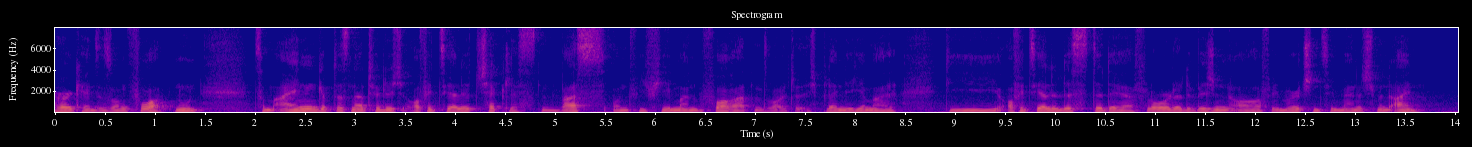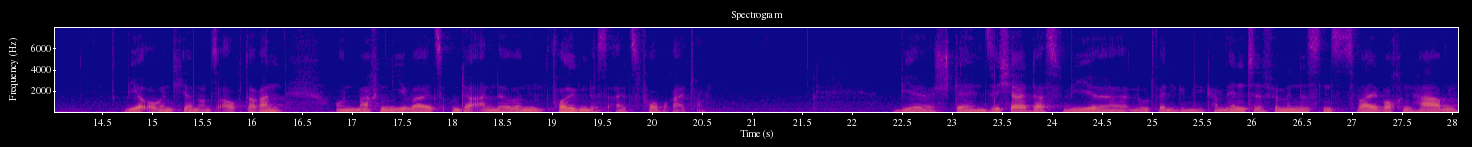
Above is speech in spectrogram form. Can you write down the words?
Hurricane-Saison vor? Nun, zum einen gibt es natürlich offizielle Checklisten, was und wie viel man bevorraten sollte. Ich blende hier mal die offizielle Liste der Florida Division of Emergency Management ein. Wir orientieren uns auch daran und machen jeweils unter anderem Folgendes als Vorbereitung. Wir stellen sicher, dass wir notwendige Medikamente für mindestens zwei Wochen haben.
